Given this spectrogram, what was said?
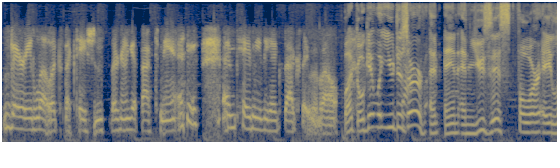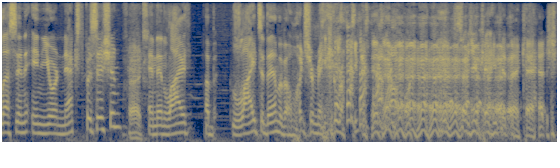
very low expectations. They're going to get back to me and, and pay me the exact same amount. But go get what you deserve and, and, and use this for a lesson in your next position. Facts. And then lie, ab- lie to them about what you're making right now so you can't get that cash.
